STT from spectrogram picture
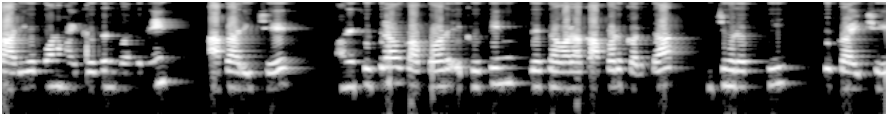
કાર્યો પણ હાઇડ્રોજન બંધને આભારી છે અને સુતરાઉ કાપડ એ કૃત્રિમ રેસાવાળા કાપડ કરતા ઝડપથી સુકાય છે.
